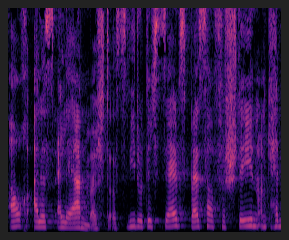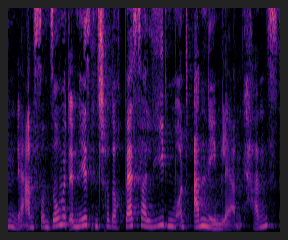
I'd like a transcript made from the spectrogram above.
auch alles erlernen möchtest, wie du dich selbst besser verstehen und kennenlernst und somit im nächsten Schritt auch besser lieben und annehmen lernen kannst,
